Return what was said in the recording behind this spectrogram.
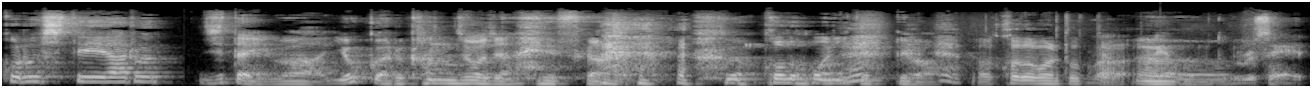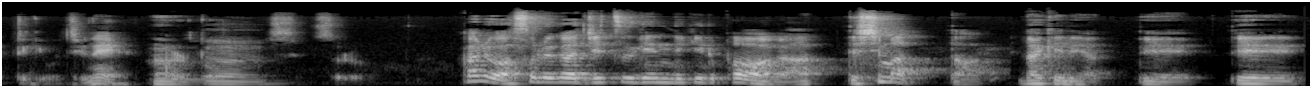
殺してやる自体はよくある感情じゃないですか。子供にとっては。まあ子供にとっては。まあね、うんうるせえって気持ちね、うんあると思いますよ、それは。彼はそれが実現できるパワーがあってしまっただけであって、で、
